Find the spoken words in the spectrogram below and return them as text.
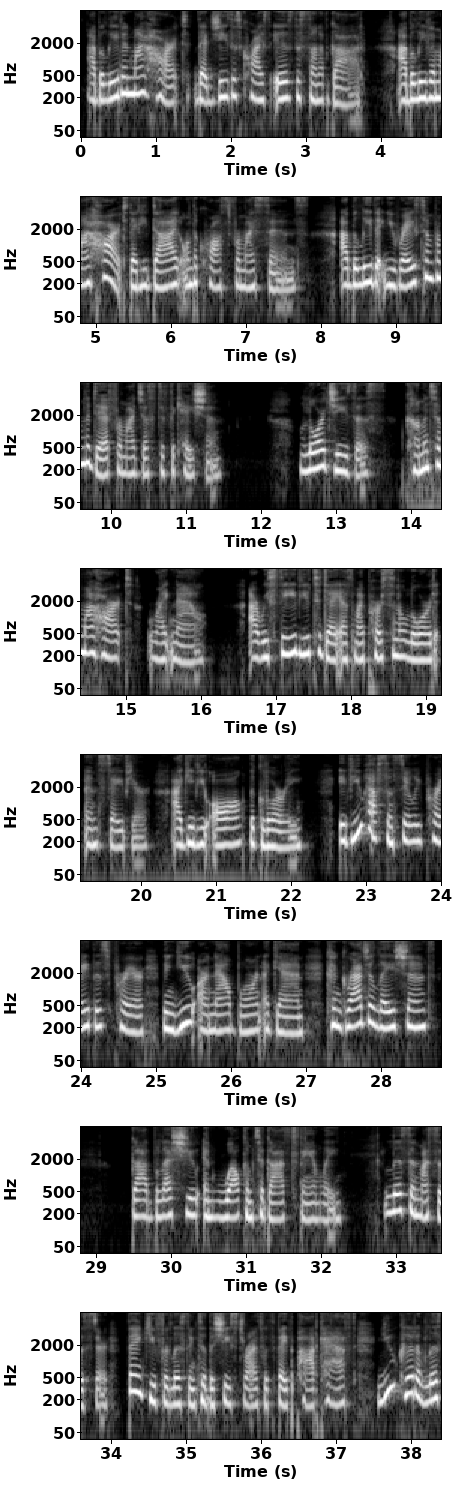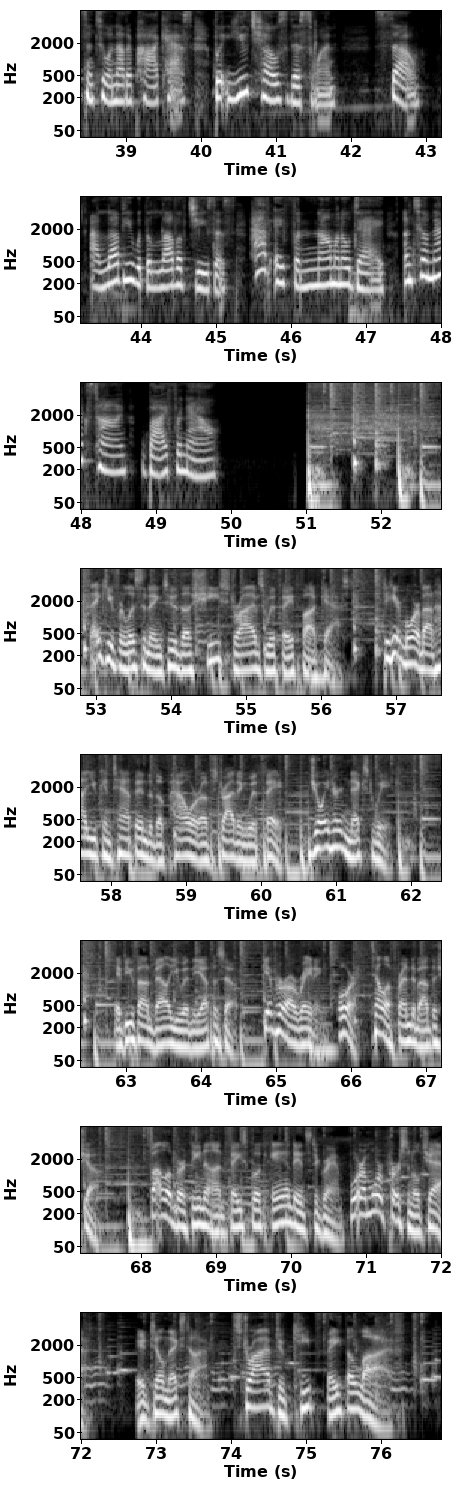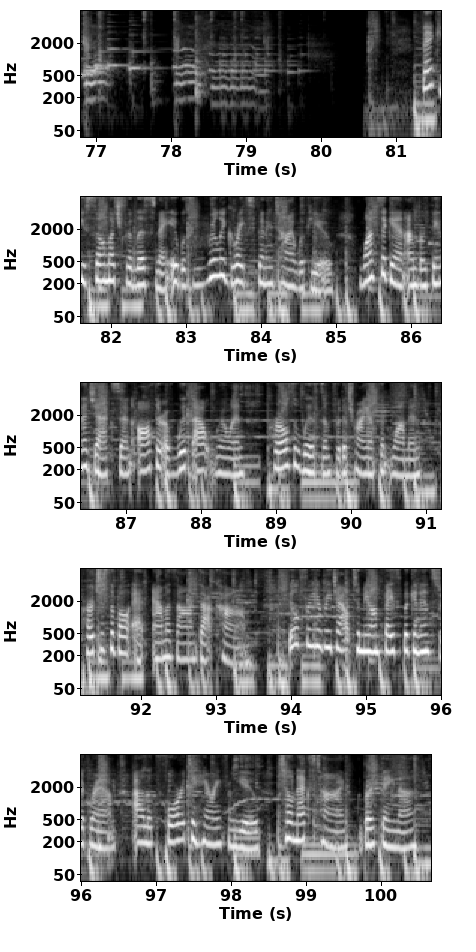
I believe in my heart that Jesus Christ is the Son of God. I believe in my heart that he died on the cross for my sins. I believe that you raised him from the dead for my justification. Lord Jesus, come into my heart right now. I receive you today as my personal Lord and Savior. I give you all the glory. If you have sincerely prayed this prayer, then you are now born again. Congratulations. God bless you and welcome to God's family. Listen, my sister, thank you for listening to the She Strives with Faith podcast. You could have listened to another podcast, but you chose this one. So I love you with the love of Jesus. Have a phenomenal day. Until next time, bye for now. Thank you for listening to the She Strives with Faith podcast. To hear more about how you can tap into the power of striving with faith, join her next week. If you found value in the episode, give her a rating or tell a friend about the show. Follow Berthina on Facebook and Instagram for a more personal chat. Until next time, strive to keep faith alive. Thank you so much for listening. It was really great spending time with you. Once again, I'm Berthina Jackson, author of Without Ruin Pearls of Wisdom for the Triumphant Woman, purchasable at Amazon.com. Feel free to reach out to me on Facebook and Instagram. I look forward to hearing from you. Till next time, Berthina.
